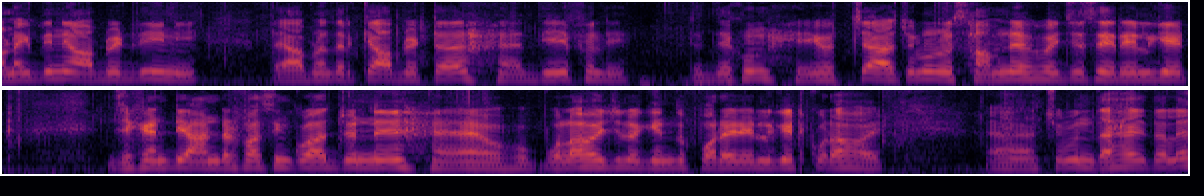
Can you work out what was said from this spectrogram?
অনেক দিনে আপডেট দিইনি তাই আপনাদেরকে আপডেটটা দিয়ে ফেলি। তো দেখুন এই হচ্ছে আর চলুন সামনে হয়েছে সেই রেলগেট যেখানটি আন্ডারপাসিং করার জন্য বলা হয়েছিল কিন্তু পরে রেলগেট করা হয়। আহ, চলুন দেখাই তাহলে।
